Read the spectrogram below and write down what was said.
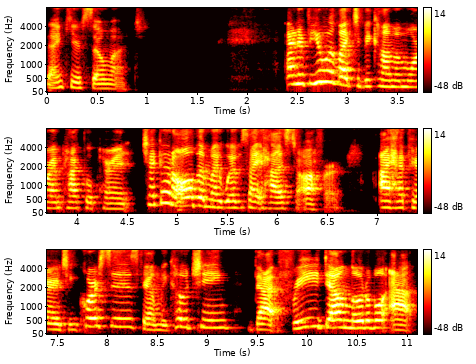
Thank you so much. And if you would like to become a more impactful parent, check out all that my website has to offer. I have parenting courses, family coaching, that free downloadable app,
